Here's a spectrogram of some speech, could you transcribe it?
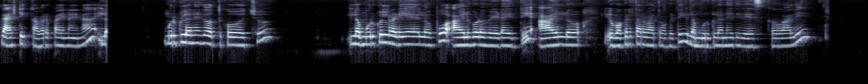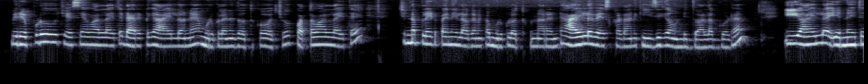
ప్లాస్టిక్ కవర్ పైన అయినా ఇలా మురుకులు అనేది ఒత్తుకోవచ్చు. ఇలా మురుకులు రెడీ అయ్యేలోపు ఆయిల్ కూడా వేడైద్ది. ఆయిల్లో ఒకటి తర్వాత ఒకటి ఇలా మురుకులు అనేది వేసుకోవాలి. మీరు ఎప్పుడు చేసే వాళ్ళు అయితే డైరెక్ట్గా ఆయిల్లోనే మురుకులు అనేది ఒత్తుకోవచ్చు. కొత్త వాళ్ళు అయితే చిన్న ప్లేట్ పైన ఇలా కనుక మురుకులు ఒత్తుకున్నారంటే ఆయిల్లో వేసుకోవడానికి ఈజీగా ఉండిద్ది వాళ్ళకి కూడా. ఈ ఆయిల్లో ఎన్ని అయితే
